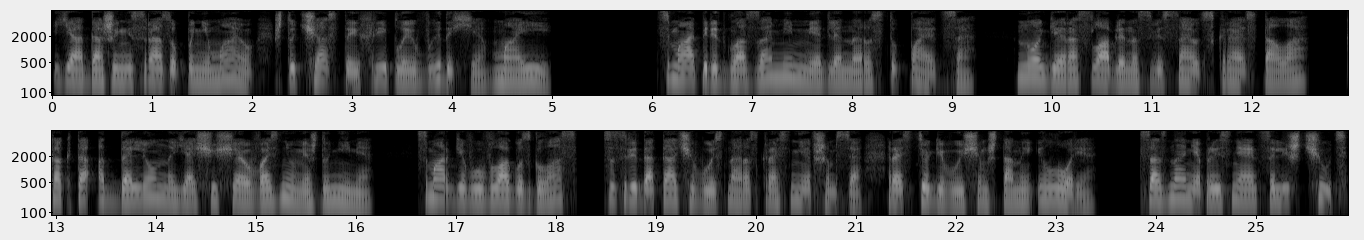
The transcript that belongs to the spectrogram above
Я даже не сразу понимаю, что частые хриплые выдохи мои. Тьма перед глазами медленно расступается. Ноги расслабленно свисают с края стола, как-то отдаленно я ощущаю возню между ними. Смаргиваю влагу с глаз сосредотачиваюсь на раскрасневшемся, расстегивающем штаны и лоре. Сознание проясняется лишь чуть.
